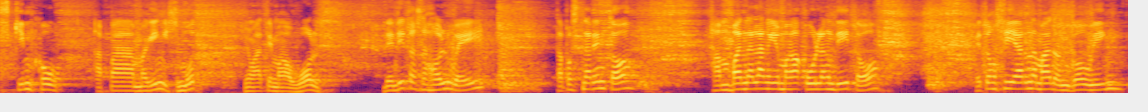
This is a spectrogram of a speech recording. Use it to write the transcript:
skim coat at ah, maging smooth yung ating mga walls. Then dito sa hallway, tapos na rin to. Hamba na lang yung mga kulang dito. Itong CR naman, ongoing,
